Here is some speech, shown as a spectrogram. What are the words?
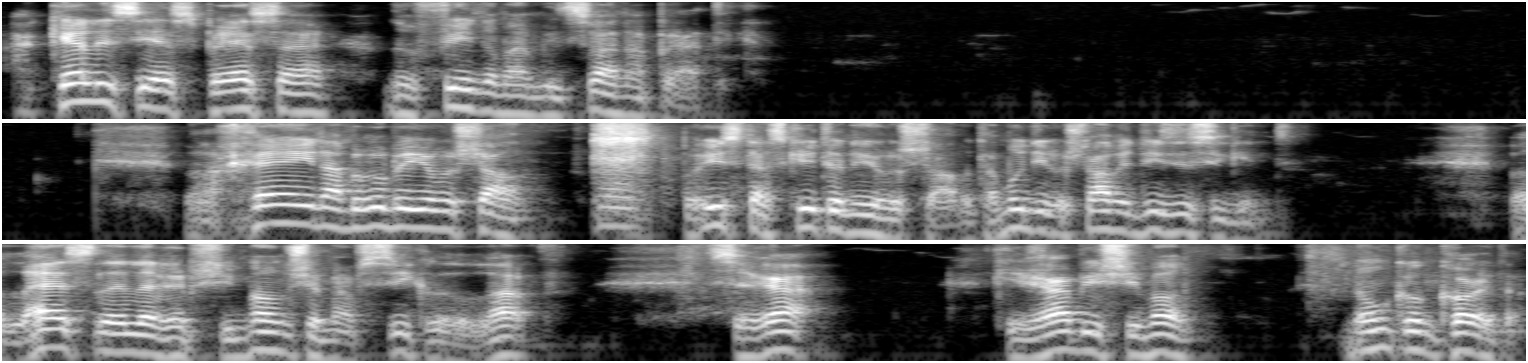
aquele se expressa no fim de uma mitzvah na prática. Por isso está escrito no Yerushalmi. O Talmud Yerushalmi diz o seguinte: ולסלה לרב שמעון שמפסיק ללאו, será que Rabi Shimon não concorda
